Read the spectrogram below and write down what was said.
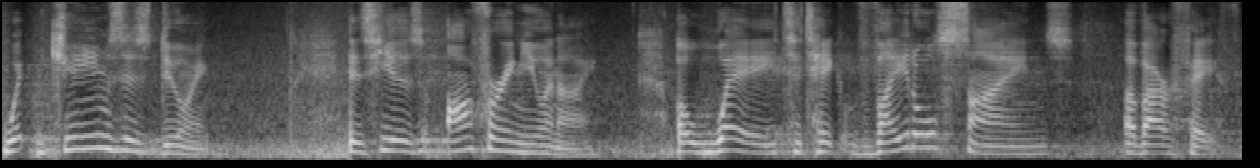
What James is doing is he is offering you and I a way to take vital signs of our faith.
